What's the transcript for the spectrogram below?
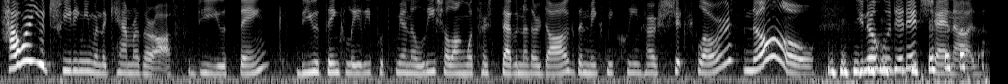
how are you treating me when the cameras are off? Do you think? Do you think Lily puts me on a leash along with her seven other dogs and makes me clean her shit floors? No. You know who did it? Shahnaz.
